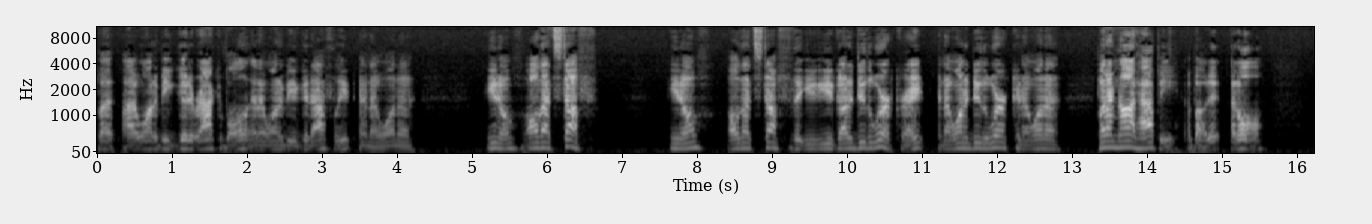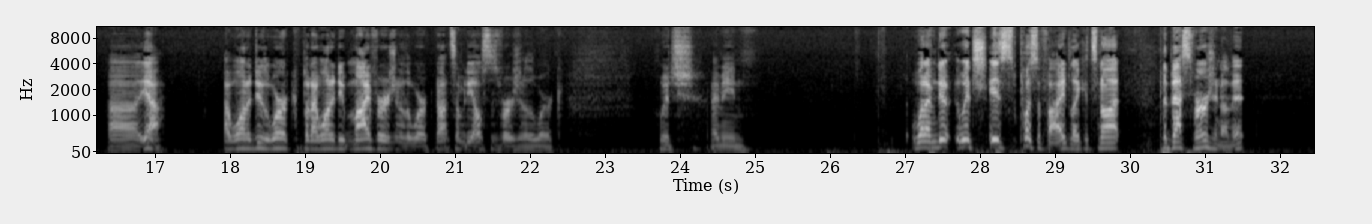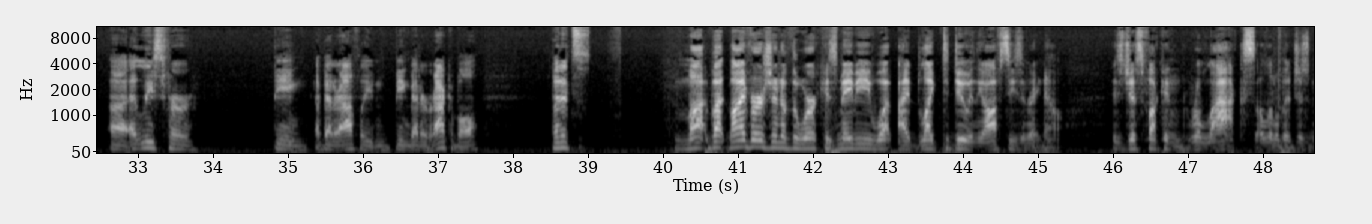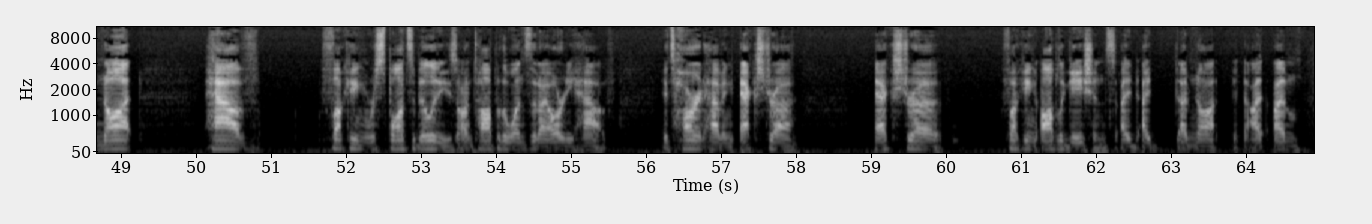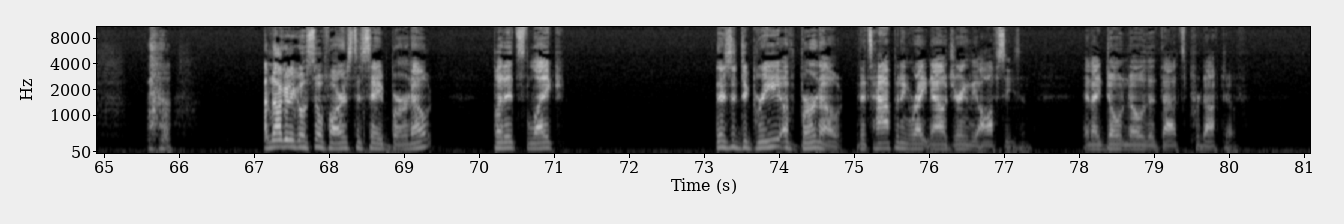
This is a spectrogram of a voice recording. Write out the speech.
But I want to be good at racquetball, and I want to be a good athlete, and I want to, you know, all that stuff. You know, all that stuff that you you got to do the work, right? And I want to do the work, and I want to, but I'm not happy about it at all. Uh, yeah, I want to do the work, but I want to do my version of the work, not somebody else's version of the work. Which I mean, what I'm doing, which is pussified, like it's not the best version of it. Uh, at least for being a better athlete and being better at racquetball but it's my but my version of the work is maybe what I'd like to do in the off season right now is just fucking relax a little bit just not have fucking responsibilities on top of the ones that I already have it's hard having extra extra fucking obligations I I I'm not I I'm I'm not going to go so far as to say burnout, but it's like there's a degree of burnout that's happening right now during the off season. And I don't know that that's productive.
